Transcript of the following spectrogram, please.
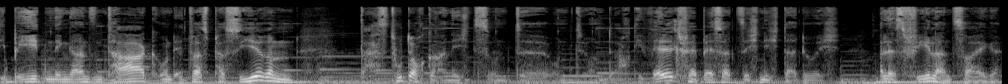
Die beten den ganzen Tag und etwas passieren, das tut doch gar nichts und, äh, und, und auch die Welt verbessert sich nicht dadurch. Alles Fehlanzeige.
